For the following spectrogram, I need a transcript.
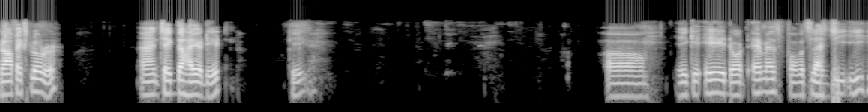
graph explorer and check the hire date. Okay um, aka.ms forward slash ge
